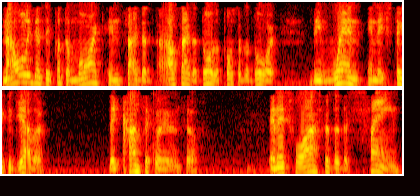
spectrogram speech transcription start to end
Not only did they put the mark inside the outside the door, the post of the door, they went and they stayed together. They consecrated themselves. And it's for us to do the same.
